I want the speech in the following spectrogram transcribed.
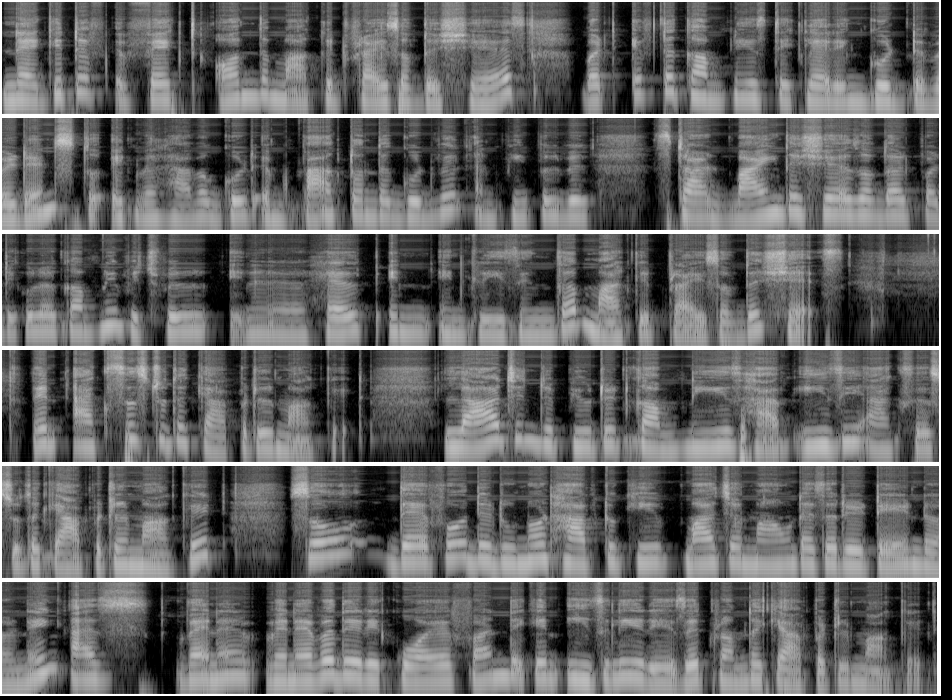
negative effect on the market price of the shares but if the company is declaring good dividends so it will have a good impact on the goodwill and people will start buying the shares of that particular company which will uh, help in increasing the market price price of the shares. Then access to the capital market. Large and reputed companies have easy access to the capital market. So therefore they do not have to keep much amount as a retained earning as whenever they require fund they can easily raise it from the capital market.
